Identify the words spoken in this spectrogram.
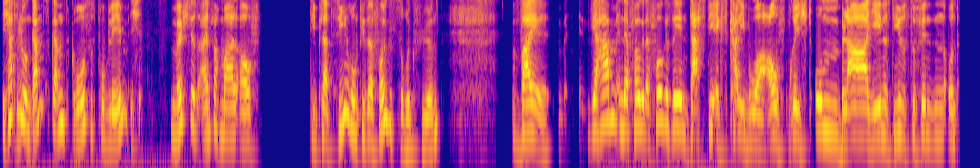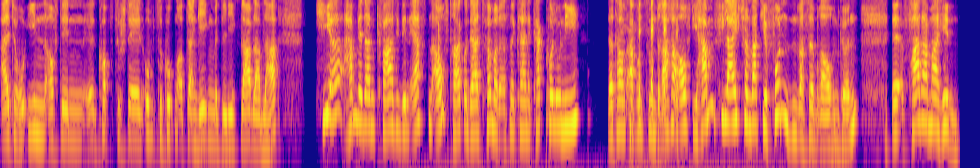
Ich hatte nur ein ganz, ganz großes Problem. Ich möchte es einfach mal auf die Platzierung dieser Folge zurückführen, weil wir haben in der Folge davor gesehen, dass die Excalibur aufbricht, um bla, jenes, dieses zu finden und alte Ruinen auf den äh, Kopf zu stellen, um zu gucken, ob da ein Gegenmittel liegt, bla bla bla. Hier haben wir dann quasi den ersten Auftrag und der heißt, hör mal, da ist eine kleine Kackkolonie, da taucht ab und zu ein Drache auf, die haben vielleicht schon was gefunden, was wir brauchen können. Äh, fahr da mal hin.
